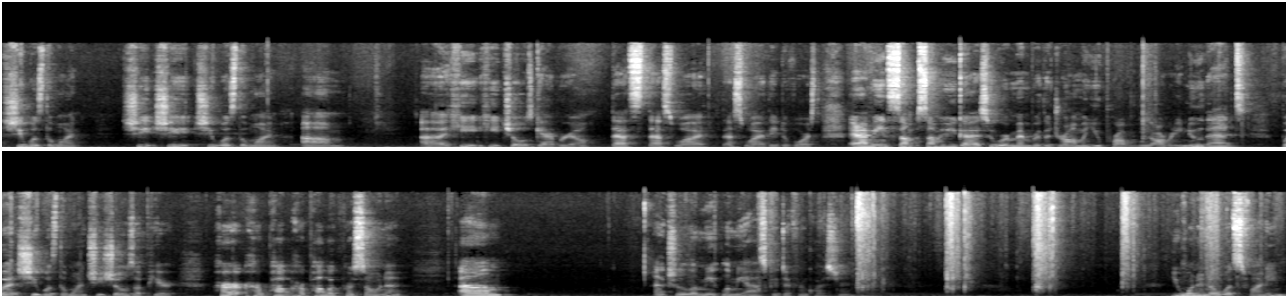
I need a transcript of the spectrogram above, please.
she was the one. She she she was the one. Um, uh, he he chose Gabrielle. That's that's why that's why they divorced. And I mean, some some of you guys who remember the drama, you probably already knew that. But she was the one. She shows up here. Her her pub her public persona. Um, Actually, let me let me ask a different question. You want to know what's funny?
